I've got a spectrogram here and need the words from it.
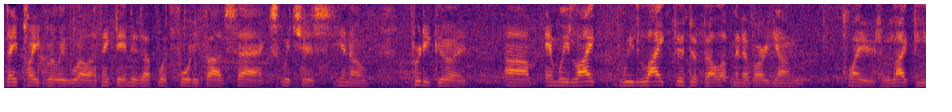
they played really well. I think they ended up with 45 sacks, which is, you know, pretty good. Um, and we like we like the development of our young players. We like the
